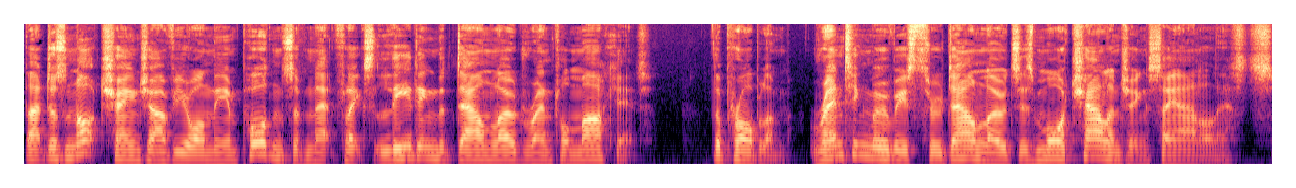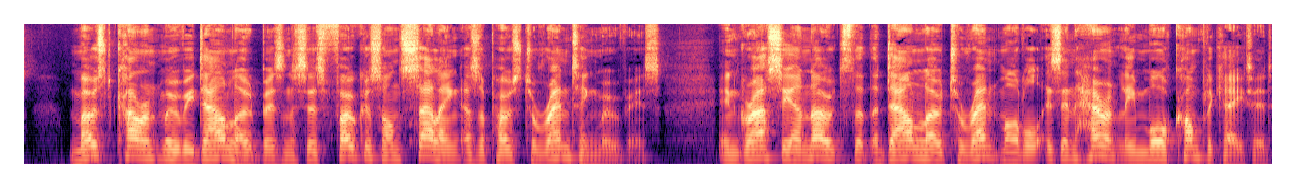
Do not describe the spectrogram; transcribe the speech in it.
that does not change our view on the importance of Netflix leading the download rental market. The problem renting movies through downloads is more challenging, say analysts. Most current movie download businesses focus on selling as opposed to renting movies. Ingrassia notes that the download to rent model is inherently more complicated,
